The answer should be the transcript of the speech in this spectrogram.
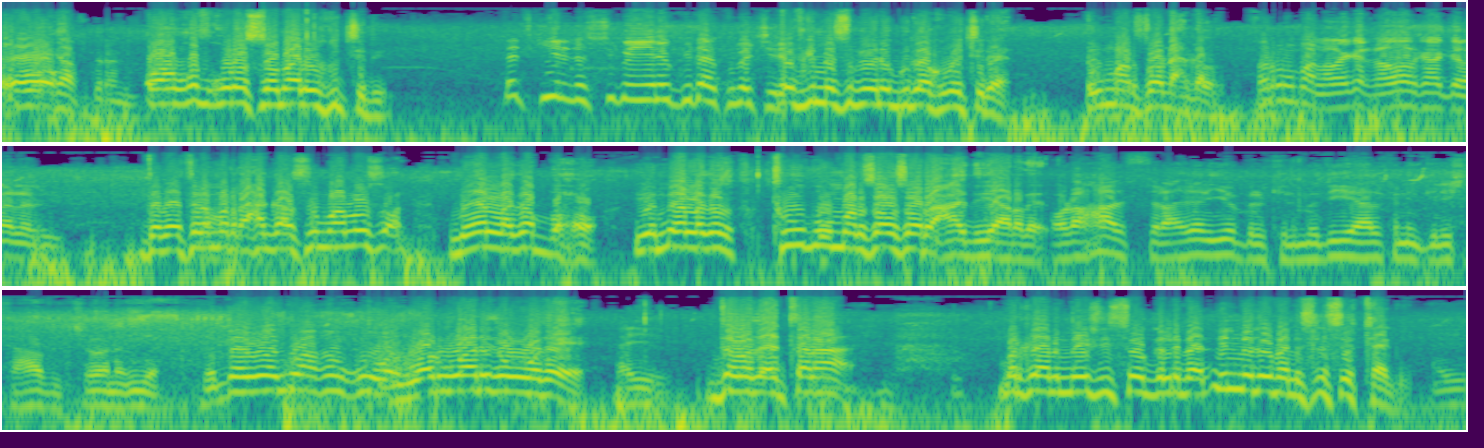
oo ka afkiran oo aan qof qura soomaaliya ku jirin dadkii la sugayena gudaha kuma jira dadkii masugayna gudaha kuma jiraan ilmaan soo dhex gal farun baa nalaga qaado halkaa galana dabeetana marna xaggaas maan u socon meel laga baxo iyo meel laga tuubu man soo soo raacay diyaarade odhahaad istirahdeen iyo bal kelmadihii halkan ingiliishka ahaa buljoona iyo war wariga wadee haye dabadeetana markaan meeshii soo gallay baan nin madow baan isla soo taagnay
